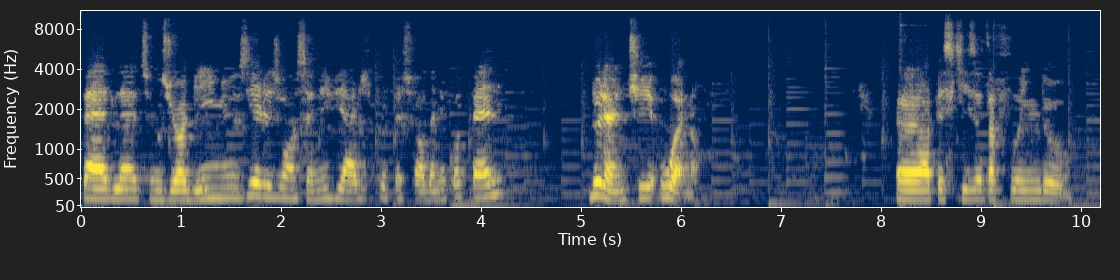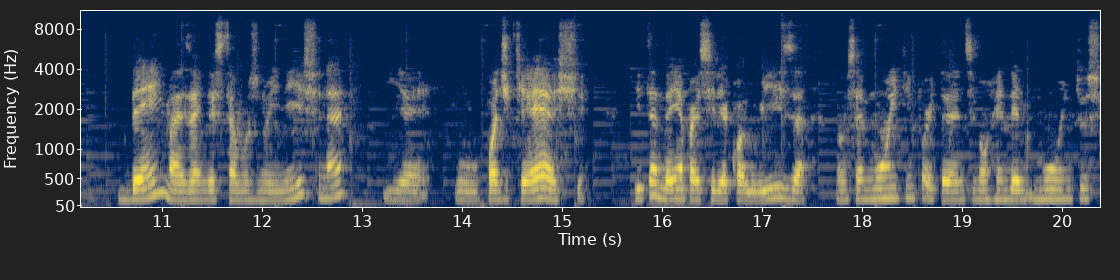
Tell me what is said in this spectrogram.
Padlets, uns joguinhos, e eles vão sendo enviados para o pessoal da Nicopelli durante o ano. Uh, a pesquisa está fluindo bem, mas ainda estamos no início, né? E é, o podcast e também a parceria com a Luísa vão ser muito importantes e vão render muitos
